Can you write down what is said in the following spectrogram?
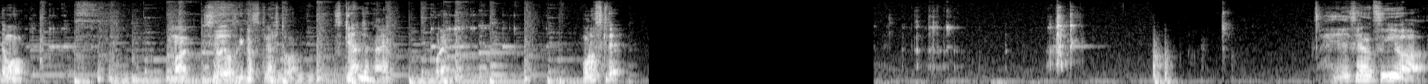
でもまあ強いお酒が好きな人は好きなんじゃない？これ。俺は好きだよ。平成の次は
